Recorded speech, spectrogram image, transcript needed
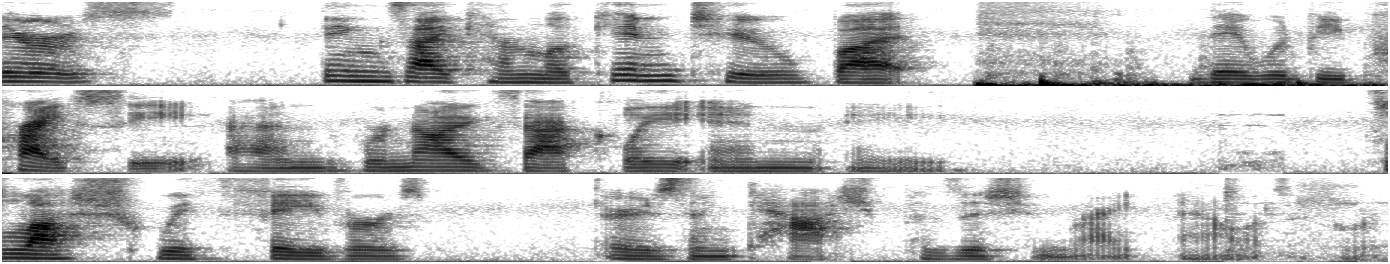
There's things I can look into, but they would be pricey and we're not exactly in a flush with favors or is in cash position right now as a group.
